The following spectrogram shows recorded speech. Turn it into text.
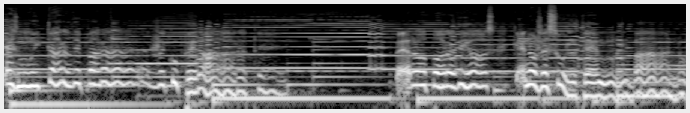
ya es muy tarde para recuperarte. Pero por Dios que no resulte en vano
